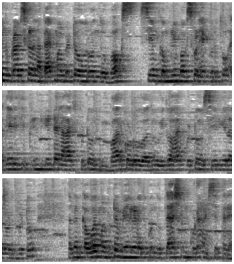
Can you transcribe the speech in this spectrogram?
ಒಂದು ಪ್ರಾಡಕ್ಟ್ಸ್ಗಳನ್ನ ಪ್ಯಾಕ್ ಮಾಡಿಬಿಟ್ಟು ಅವರು ಒಂದು ಬಾಕ್ಸ್ ಸೇಮ್ ಕಂಪ್ನಿ ಬಾಕ್ಸ್ಗಳು ಹೇಗೆ ಬರುತ್ತೋ ಅದೇ ರೀತಿ ಪ್ರಿಂಟ್ ಗಿಂಟ್ ಎಲ್ಲ ಹಾಕ್ಬಿಟ್ಟು ಬಾರ್ ಕೊಡು, ಅದು ಇದು ಹಾಕ್ಬಿಟ್ಟು ಸೀಲ್ಗೆಲ್ಲ ಹೊಡೆದ್ಬಿಟ್ಟು ಅದನ್ನು ಕವರ್ ಮಾಡಿಬಿಟ್ಟು ಮೇಲ್ಗಡೆ ಅದಕ್ಕೊಂದು ಪ್ಲಾಸ್ಟರ್ ಕೂಡ ಅಂಟಿಸಿರ್ತಾರೆ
